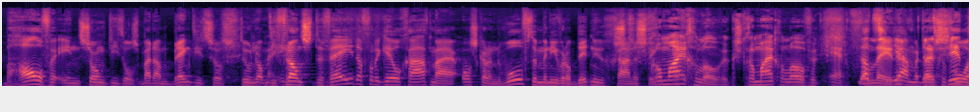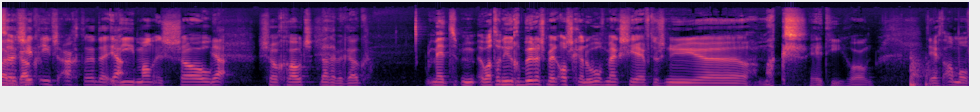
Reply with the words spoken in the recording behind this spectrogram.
Behalve in songtitels. Maar dan brengt hij het zoals toen op die ik- Franse tv. Dat vond ik heel gaaf. Maar Oscar en de Wolf, de manier waarop dit nu gegaan is... Stromae echt- geloof ik. Stromae geloof ik echt Dat- volledig. ja, maar dat Daar zit, heb er ik zit ook. iets achter. De- Ja. Die man is zo, Ja. zo groot. Dat heb ik ook. Met, wat er nu gebeurd is met Oscar en de Wolf, Max, die heeft dus nu... eh, Max heet hij gewoon. Die heeft allemaal,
